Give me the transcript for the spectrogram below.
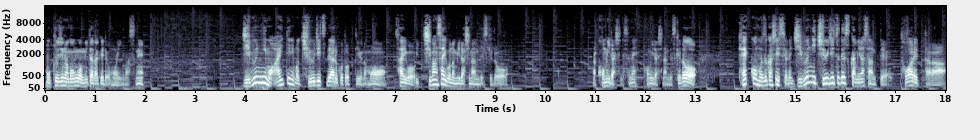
目次の文言を見ただけで思いますね。自分にも相手にも忠実であることっていうのも、最後、一番最後の見出しなんですけど、込み出しですね。込み出しなんですけど、結構難しいですよね。自分に忠実ですか皆さんって問われたら、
